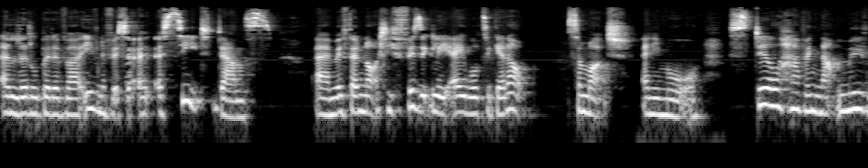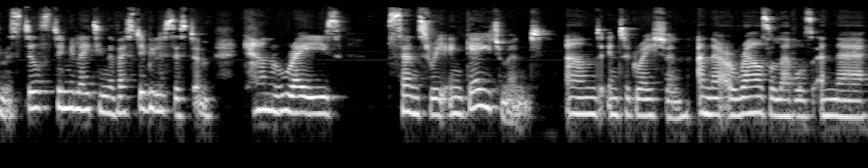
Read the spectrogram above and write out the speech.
a little bit of a, even if it's a, a seat dance, um, if they're not actually physically able to get up so much anymore, still having that movement, still stimulating the vestibular system can raise sensory engagement and integration and their arousal levels and their,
